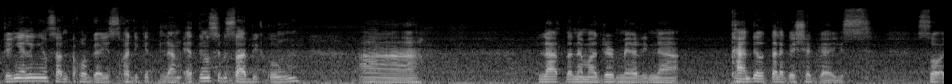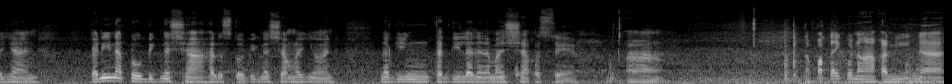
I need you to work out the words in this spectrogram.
Ganyan lang yung santo ko guys. Kadikit lang. Ito yung sinasabi kong ah, lahat na Mother Mary na candle talaga siya guys. So ayan, kanina tubig na siya, halos tubig na siya ngayon. Naging kandila na naman siya kasi ah napatay ko na nga kanina.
